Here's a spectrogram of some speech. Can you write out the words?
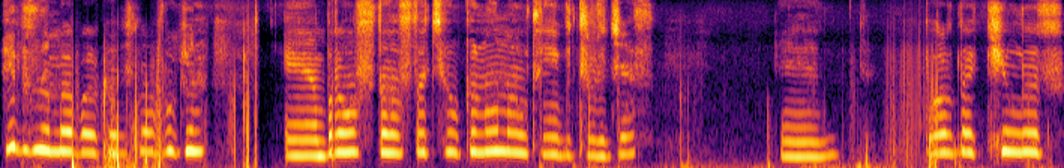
Hepinize merhaba arkadaşlar. Bugün e, Brawl Stars'ta Çılgın 16'yı bitireceğiz. E, bu arada Killer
